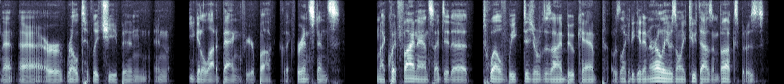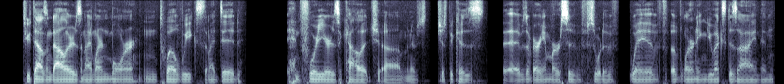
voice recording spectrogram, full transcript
that uh, are relatively cheap and and you get a lot of bang for your buck. Like for instance when I quit finance, I did a 12 week digital design boot camp. I was lucky to get in early. It was only 2000 bucks, but it was $2,000 and I learned more in 12 weeks than I did in 4 years of college. Um, and it was just because it was a very immersive sort of way of of learning UX design and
